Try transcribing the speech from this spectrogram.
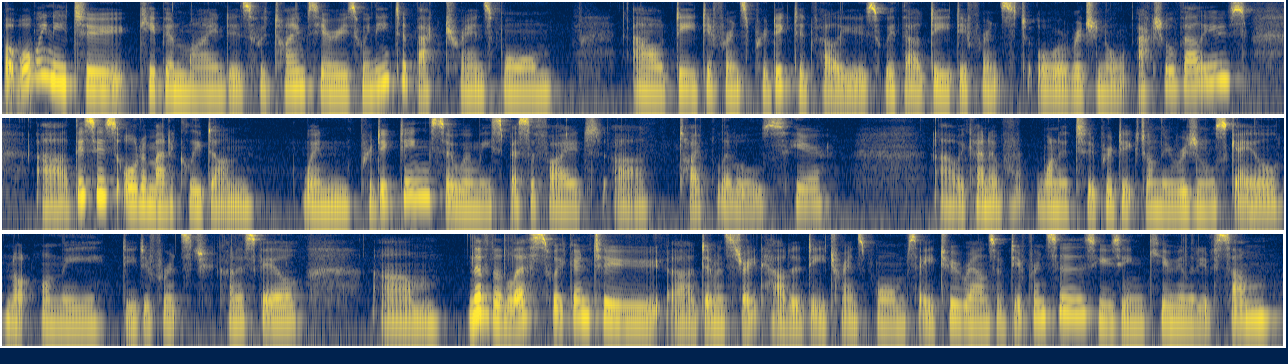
but what we need to keep in mind is with time series, we need to back transform our d difference predicted values with our d difference or original actual values. Uh, this is automatically done when predicting, so when we specified uh, type levels here, uh, we kind of wanted to predict on the original scale, not on the d difference kind of scale. Um, nevertheless, we're going to uh, demonstrate how to d-transform, say, two rounds of differences using cumulative sum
